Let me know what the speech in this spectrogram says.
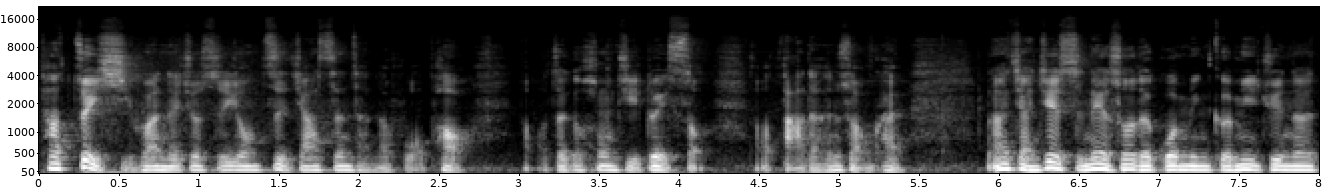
他最喜欢的就是用自家生产的火炮啊，这个轰击对手啊，打得很爽快。那蒋介石那个时候的国民革命军呢，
